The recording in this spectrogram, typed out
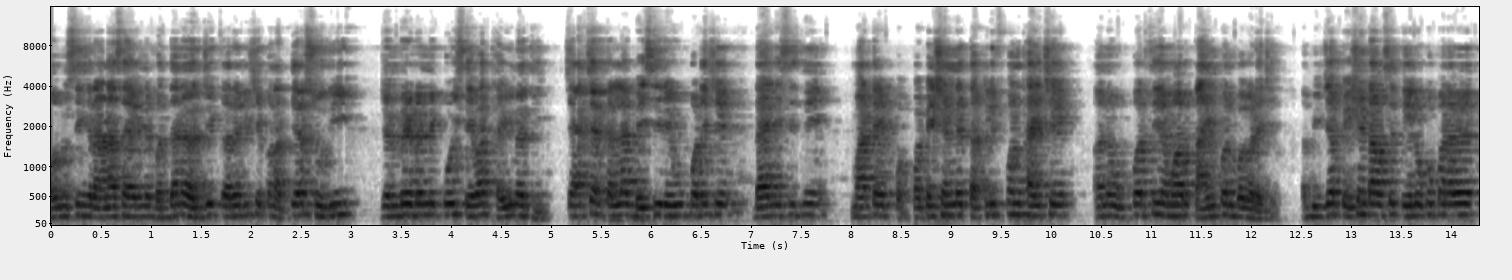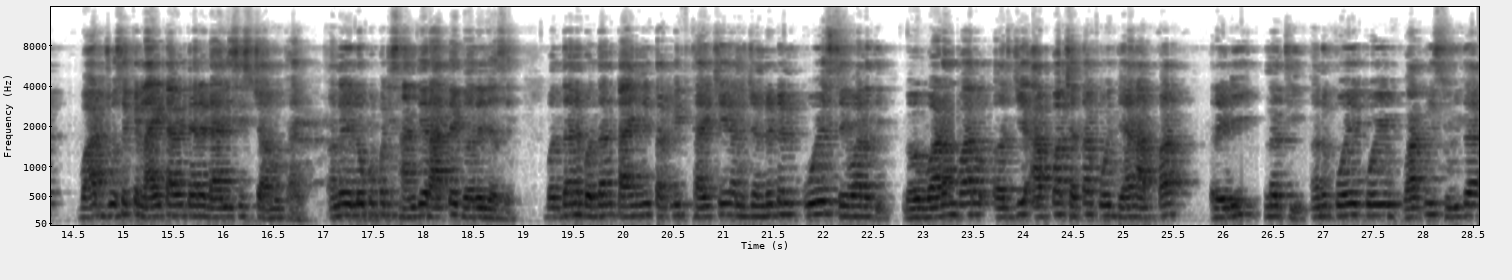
અરુણસિંહ રાણા સાહેબને બધાને અરજી કરેલી છે, પણ અત્યાર સુધી જનરેટરની કોઈ સેવા થઈ નથી. ચાર ચાર કલાક બેસી રહેવું પડે છે. ડાયાલિસિસની માટે પેશન્ટને તકલીફ પણ થાય છે અને ઉપરથી અમારો ટાઈમ પણ બગડે છે. બીજા પેશન્ટ આવશે તે લોકો પણ હવે વાટ જોશે કે લાઇટ આવે ત્યારે ડાયાલિસિસ ચાલુ થાય અને એ લોકો પછી સાંજે રાતે ઘરે જશે. બધાને બધાને ટાઈમની તકલીફ થાય છે અને જનરેટરની કોઈ જ સેવા નથી. વારંવાર અરજી આપવા છતાં કોઈ ધ્યાન આપવા રેડી નથી અને કોઈ કોઈ વાતની સુવિધા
